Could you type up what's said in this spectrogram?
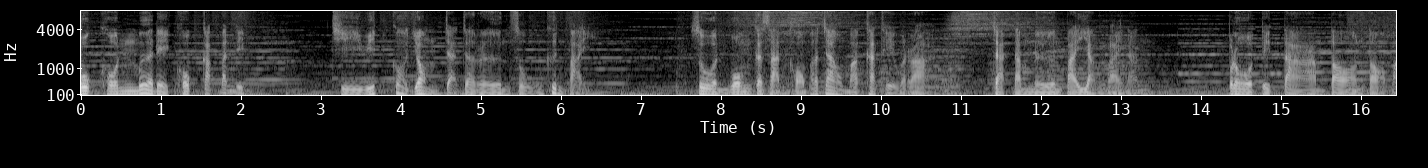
บุคคลเมื่อได้คบกับบัณฑิต ชีวิตก็ย่อมจะเจริญสูงขึ้นไป ส่วนวงกษัตริย์ของพระเจ้ามัคคเทวราชจะดำเนินไปอย่างไรนั้น โปรดติดตามตอนต่อไป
